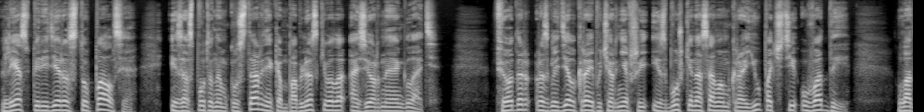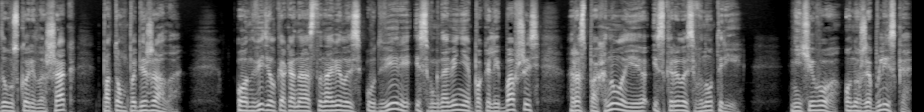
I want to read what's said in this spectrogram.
Лес впереди расступался, и за спутанным кустарником поблескивала озерная гладь. Федор разглядел край почерневшей избушки на самом краю, почти у воды. Лада ускорила шаг, потом побежала. Он видел, как она остановилась у двери и, с мгновения поколебавшись, распахнула ее и скрылась внутри. Ничего, он уже близко.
